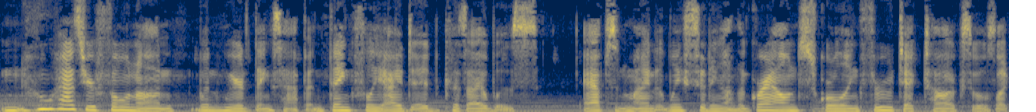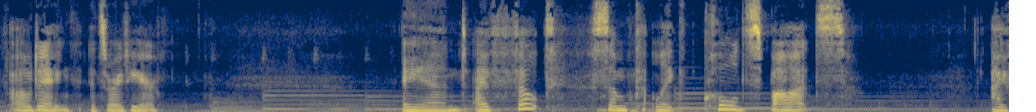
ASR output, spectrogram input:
who has your phone on when weird things happen? Thankfully, I did because I was absentmindedly sitting on the ground scrolling through TikTok. So it was like, oh dang, it's right here. And I felt some like cold spots. I,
